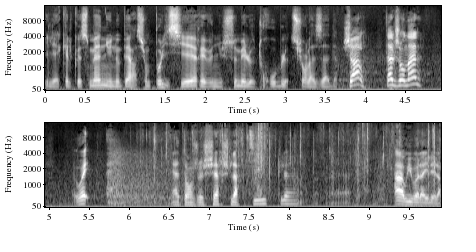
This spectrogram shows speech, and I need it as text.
Il y a quelques semaines, une opération policière est venue semer le trouble sur la ZAD. Charles, t'as le journal? Ouais. Attends, je cherche l'article. Euh, Ah oui, voilà, il est là.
